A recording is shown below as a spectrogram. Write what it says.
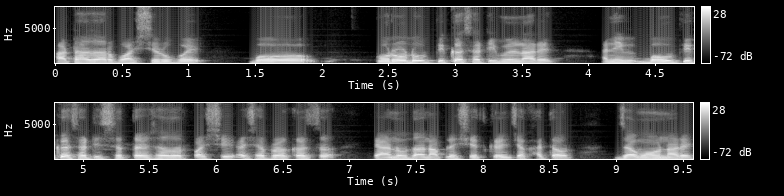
आठ हजार पाचशे रुपये ब कोरडू पिकासाठी मिळणार आहेत. आणि बहुपिकासाठी सत्तावीस हजार पाचशे अशा प्रकारचं हे अनुदान आपल्या शेतकऱ्यांच्या खात्यावर जमा होणार आहे.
